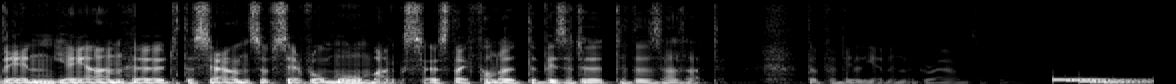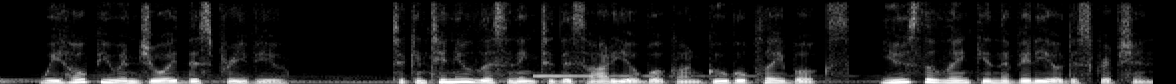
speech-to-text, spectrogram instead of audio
Then Ye'an heard the sounds of several more monks as they followed the visitor to the Zazat, the pavilion in the grounds of the. We hope you enjoyed this preview. To continue listening to this audiobook on Google Play Books, use the link in the video description.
